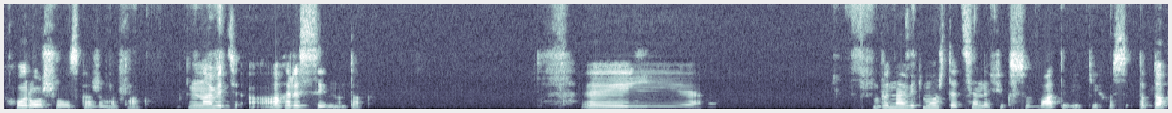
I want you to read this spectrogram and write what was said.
хорошого, скажімо так. Навіть агресивно так. Е, Ви навіть можете це не фіксувати в якихось. Тобто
